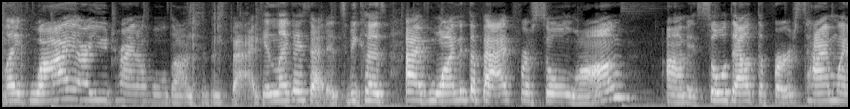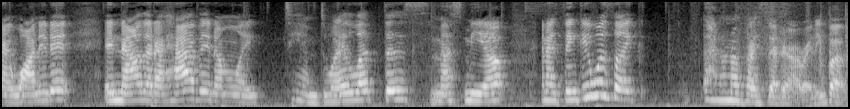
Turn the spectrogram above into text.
Like, why are you trying to hold on to this bag? And like I said, it's because I've wanted the bag for so long. Um, it sold out the first time when I wanted it. And now that I have it, I'm like, damn, do I let this mess me up? And I think it was like, I don't know if I said it already, but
